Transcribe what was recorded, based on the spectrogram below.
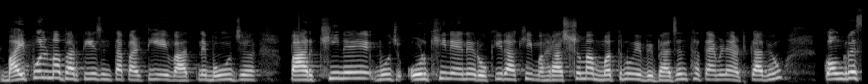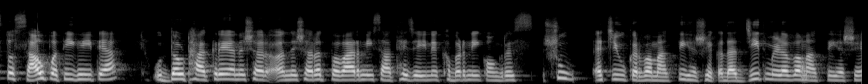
બાયપોલમાં ભારતીય જનતા પાર્ટીએ એ વાતને બહુ જ પારખીને, બહુ જ ઓળખીને એને રોકી રાખી મહારાષ્ટ્રમાં મતનું એ વિભાજન થતાં એમણે અટકાવ્યું. કોંગ્રેસ તો સાવ પતી ગઈ ત્યાં. ઉદ્ધવ ઠાકરે અને અને શરદ પવારની સાથે જઈને ખબર નહીં કોંગ્રેસ શું એચીવ કરવા માંગતી હશે, કદાચ જીત મેળવવા માંગતી હશે,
